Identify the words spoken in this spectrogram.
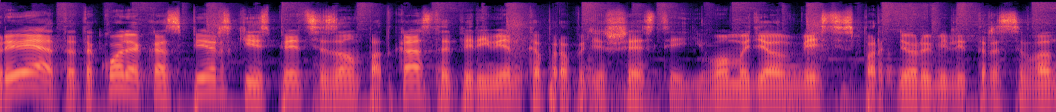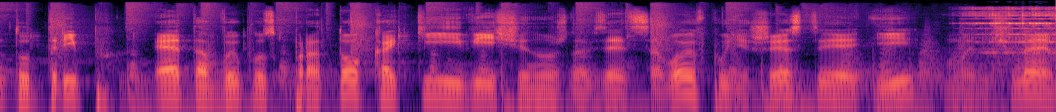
Привет, это Коля Касперский из 5 сезон подкаста «Переменка про путешествия». Его мы делаем вместе с партнерами Litres to Trip. Это выпуск про то, какие вещи нужно взять с собой в путешествие, и мы начинаем.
